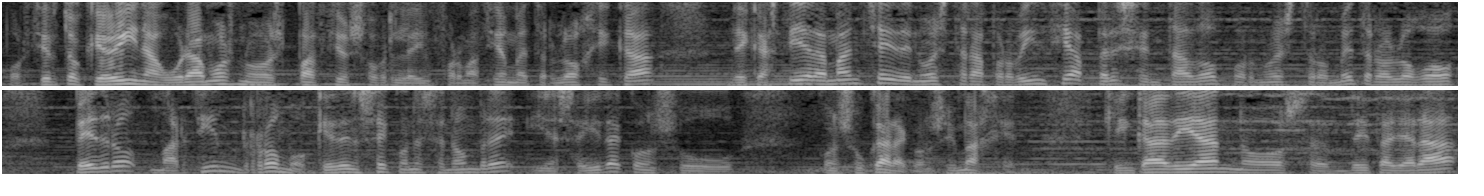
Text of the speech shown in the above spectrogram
Por cierto que hoy inauguramos nuevo espacio sobre la información meteorológica de Castilla-La Mancha y de nuestra provincia, presentado por nuestro meteorólogo Pedro Martín Romo. Quédense con ese nombre y enseguida con su, con su cara, con su imagen, quien cada día nos detallará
